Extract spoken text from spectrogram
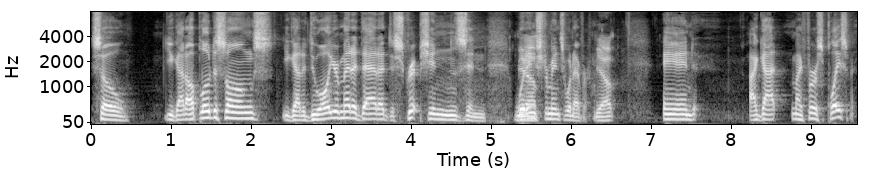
So you got to upload the songs. You got to do all your metadata, descriptions, and what Yep. instruments, whatever. Yep. And I got my first placement,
